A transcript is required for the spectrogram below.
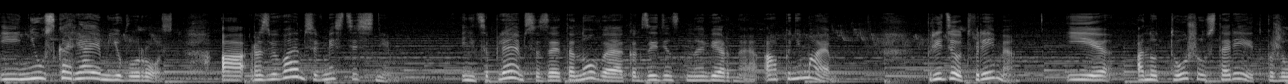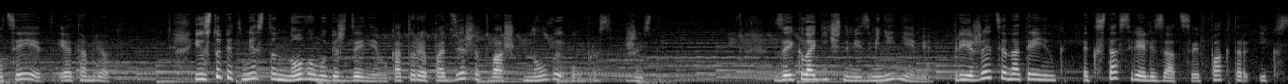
и не ускоряем его рост, а развиваемся вместе с ним. И не цепляемся за это новое, как за единственное верное, а понимаем, Придет время, и оно тоже устареет, пожелтеет и отомрет. И уступит место новым убеждениям, которые поддержат ваш новый образ жизни. За экологичными изменениями приезжайте на тренинг «Экстаз реализации. Фактор X»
